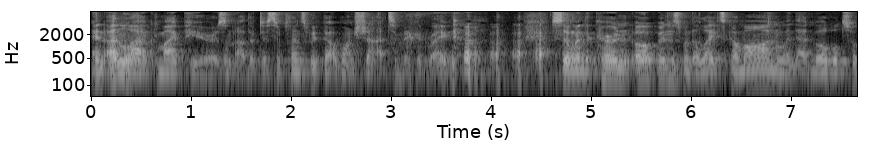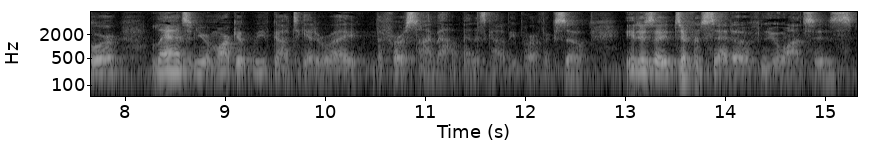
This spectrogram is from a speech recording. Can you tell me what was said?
And unlike my peers in other disciplines, we've got one shot to make it right. so when the curtain opens, when the lights come on, when that mobile tour lands in your market, we've got to get it right the first time out, and it's got to be perfect. So it is a different set of nuances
